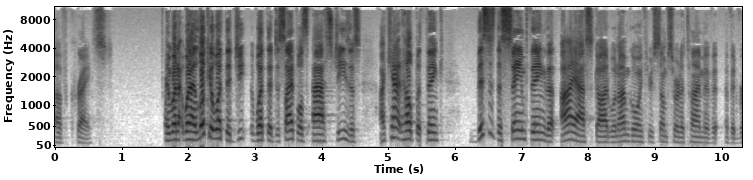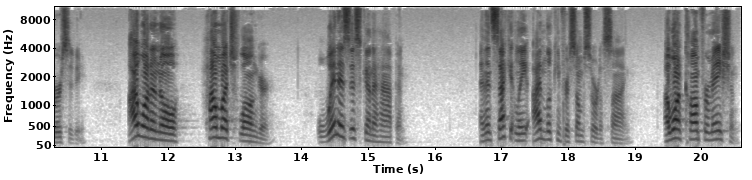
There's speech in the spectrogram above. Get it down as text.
of Christ. And when I, when I look at what the, what the disciples asked Jesus, I can't help but think this is the same thing that I ask God when I'm going through some sort of time of, of adversity. I want to know how much longer? When is this going to happen? And then, secondly, I'm looking for some sort of sign. I want confirmation.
